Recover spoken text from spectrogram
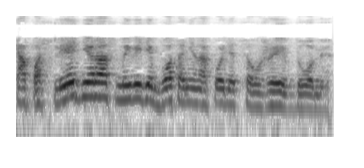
А последний раз мы видим, вот они находятся уже и в доме.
